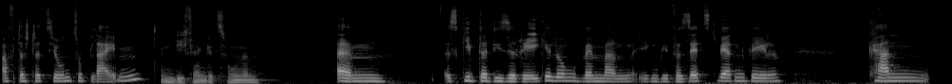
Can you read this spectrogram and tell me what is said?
auf der Station zu bleiben. Inwiefern gezwungen? Ähm, es gibt da diese Regelung, wenn man irgendwie versetzt werden will, kann,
